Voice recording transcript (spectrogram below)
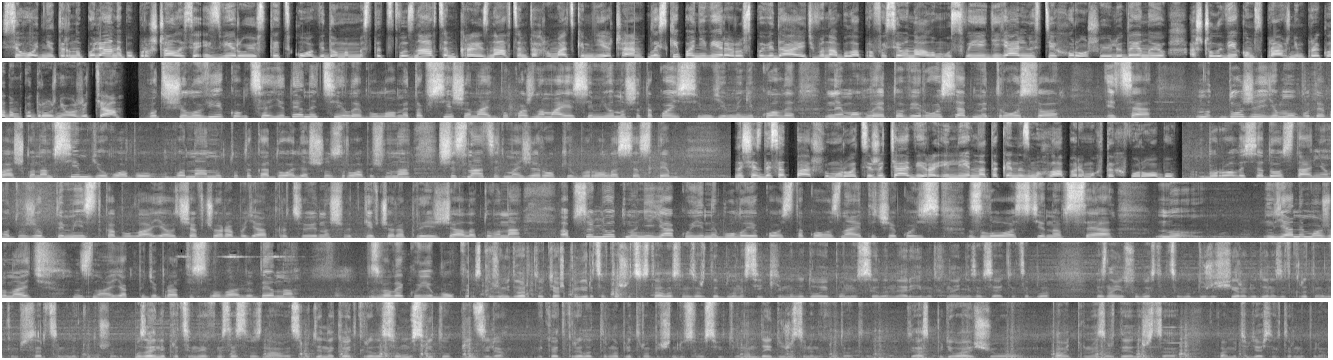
Сьогодні тернополяни попрощалися із Вірою Стецько, відомим мистецтвознавцем, краєзнавцем та громадським діячем. Близькі пані Віри розповідають, вона була професіоналом у своїй діяльності, хорошою людиною, а з чоловіком справжнім прикладом подружнього життя. От з чоловіком це єдине ціле було. Ми так всі ще навіть, бо кожна має сім'ю, але ще такої сім'ї ми ніколи не могли. То Віруся, Дмитрусо, і це ну, дуже йому буде важко. Нам всім його, бо вона ну то така доля, що зробиш. Вона 16 майже років боролася з тим. На 61-му році життя Віра Іллівна таки не змогла перемогти хворобу. Боролися до останнього, дуже оптимістка була. Я от ще вчора, бо я працюю на швидкі, вчора приїжджала, то вона абсолютно ніякої не було якогось такого, знаєте, чи якоїсь злості на все. Ну, я не можу навіть не знаю, як підібрати слова. Людина з великої букви. Скажу відверто, тяжко віриться в те, що це сталося. Вона завжди була настільки молодою, повною сили, енергії, натхнення, завзяття. Це була, я знаю особисто, це була дуже щира людина з відкритим великим серцем, великою душою. Музейний працівник, мистецтвознавець, людина, яка відкрила своєму світу пінзеля, яка відкрила Тернопіль Тернопільщину для свого світу. Нам буде дуже сильно не вистачати. Я сподіваюся, що пам'ять про неї завжди лишиться в пам'яті вдячних тернополян.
